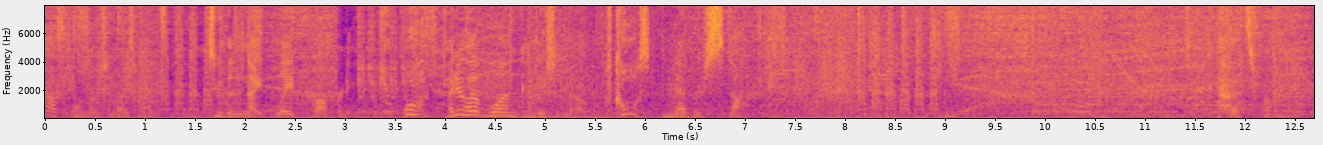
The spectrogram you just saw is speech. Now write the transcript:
possible merchandise rights to the Nightblade property. What? I do have one condition, though. Of course. Never stop. That's funny.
